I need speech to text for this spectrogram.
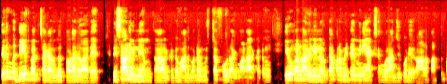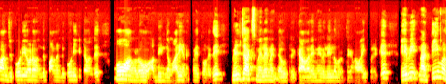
திரும்ப தீபக் சகர் வந்து தொடருவாரு. ரிசார்டு வில்லியம்ஸா இருக்கட்டும் அது மட்டும் முஸ்டபூர் ரஹ்மானா இருக்கட்டும் இவங்கெல்லாம் வெளியில விட்டு அப்புறமேட்டு மினி ஆக்ஷனுக்கு ஒரு அஞ்சு கோடி வரும். அதில் பத்து பாஞ்சு கோடியோட வந்து பன்னெண்டு கோடி கிட்ட வந்து போவாங்களோ அப்படின்ற மாதிரி எனக்குமே தோணுது. வில்ஜாக்ஸ் மேலே எனக்கு டவுட் இருக்கு. அவரையுமே வெளியில வரதுக்கான வாய்ப்பு இருக்கு. மேபி நான் டீமை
